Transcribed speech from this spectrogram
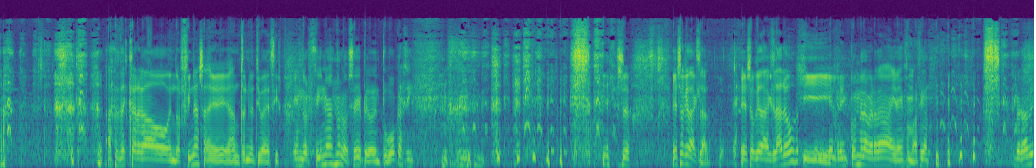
¿Has descargado endorfinas? Eh, Antonio te iba a decir. Endorfinas no lo sé, pero en tu boca sí. Eso, eso queda claro. Eso queda claro y... El rincón de la verdad y la información. Verdades,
